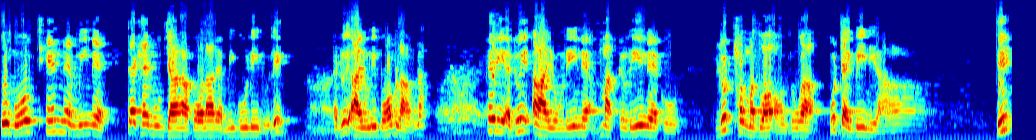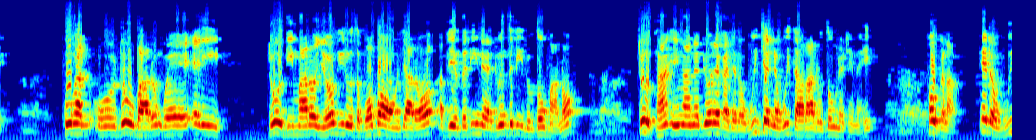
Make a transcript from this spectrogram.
တို့မို့ထင်းနဲ့မီးနဲ့တိုက်ခိုက်မှုကြားကပေါ်လာတဲ့မိဘူးလေးတို့လေအတွေ့အာယုံလေးပေါ်မလာဘူးလား အဲ့ဒီအတွေ့အာယုံလေးနဲ့အမှတ်ကလေးနဲ့ကိုလွတ်ထွက်မသွားအောင်သူကပုတ်တိုက်ပေးနေတာဟင်ဘုရားဟိုတို့ဘာတော့ကွယ်အဲ့ဒီတို့ဒီမှာတော့ယောဂီတို့သဘောပေါက်အောင်ကြတော့အပြင်တတိနဲ့အတွင်းတတိလို့သုံးပါနော်တို့သံအင်္ဂါနဲ့ပြောတဲ့အခါကျတော့ဝိတက်နဲ့ဝိတာရလို့သုံးနေတယ်ဟဲ့ဟုတ်ကလားအဲ့တော့ဝိ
